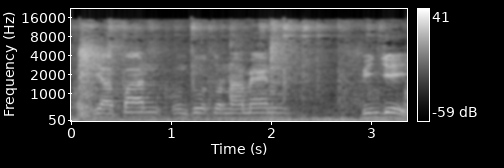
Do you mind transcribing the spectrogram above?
Persiapan untuk turnamen Binjai.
